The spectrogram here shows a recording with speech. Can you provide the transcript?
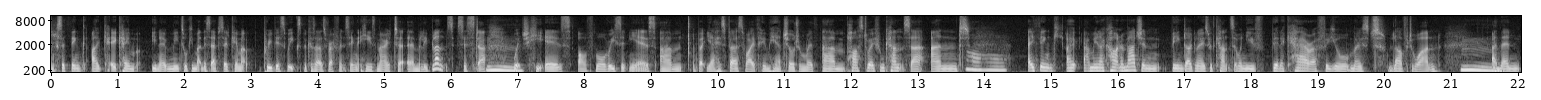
Because I think I, it came, you know, me talking about this episode came up previous weeks because I was referencing that he's married to Emily Blunt's sister, which he is of more recent years. Um, but yeah, his first wife, whom he had children with, um, passed away from cancer. And I think, I, I mean, I can't imagine being diagnosed with cancer when you've been a carer for your most loved one and then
